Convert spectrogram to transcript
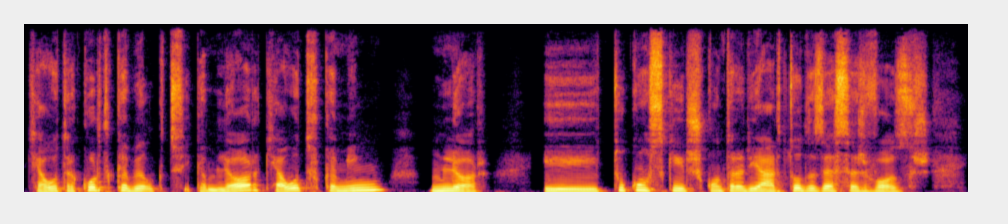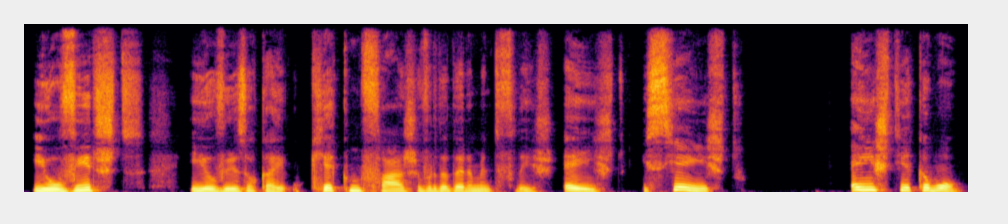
que há outra cor de cabelo que te fica melhor, que há outro caminho melhor. E tu conseguires contrariar todas essas vozes e ouvires-te e ouvires, ok, o que é que me faz verdadeiramente feliz? É isto. E se é isto, é isto e acabou.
